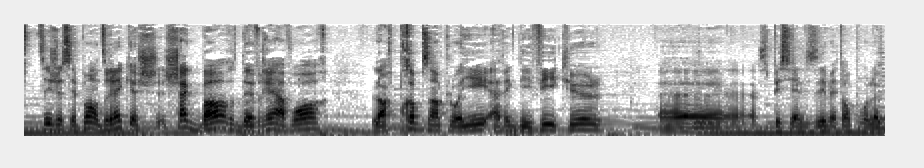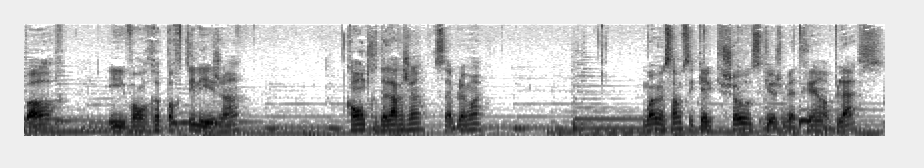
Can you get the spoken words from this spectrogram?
Tu sais, je sais pas, on dirait que chaque bar devrait avoir leurs propres employés avec des véhicules euh, spécialisés, mettons, pour le bar, et ils vont reporter les gens contre de l'argent, tout simplement. Moi, il me semble que c'est quelque chose que je mettrais en place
